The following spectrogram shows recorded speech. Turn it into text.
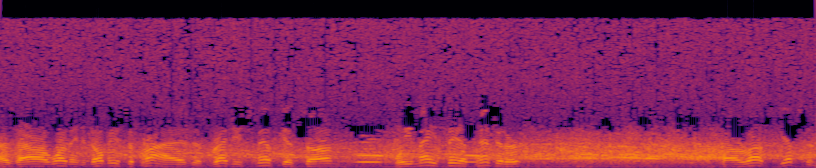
as Al Worthington, don't be surprised if Reggie Smith gets on. We may see a pinch hitter for Russ Gibson.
